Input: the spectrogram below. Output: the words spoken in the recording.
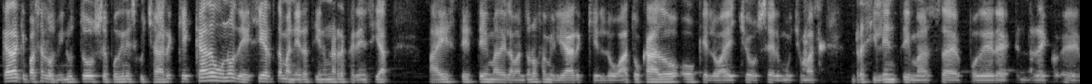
cada que pasan los minutos se pueden escuchar que cada uno de cierta manera tiene una referencia a este tema del abandono familiar que lo ha tocado o que lo ha hecho ser mucho más resiliente, más eh, poder, eh, eh,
